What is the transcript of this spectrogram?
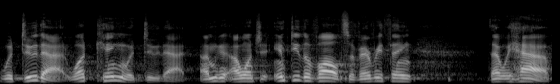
would do that? What king would do that? I'm, I want you to empty the vaults of everything that we have.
